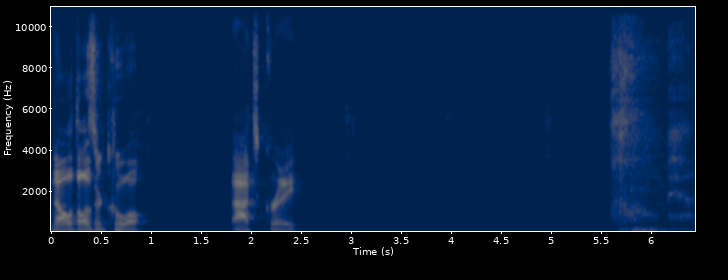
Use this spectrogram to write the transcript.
No, those are cool. That's great. Oh, man.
